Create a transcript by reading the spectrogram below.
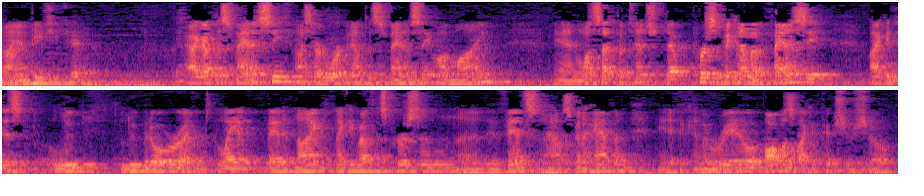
I am BTK. I got this fantasy. I started working out this fantasy in my mind, and once that potential, that person become a fantasy, I could just loop loop it over. I'd lay in bed at night thinking about this person, uh, the events, and how it's going to happen, and it became a real, almost like a picture show.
